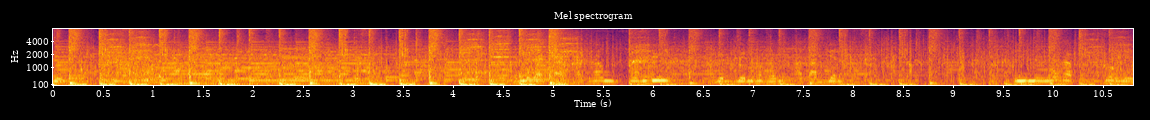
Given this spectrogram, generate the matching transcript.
นี่บรรยากาศทางชมวิวเย็นครับผมอากาศเย็นตีหนึ่งนะครับช่วงนี้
